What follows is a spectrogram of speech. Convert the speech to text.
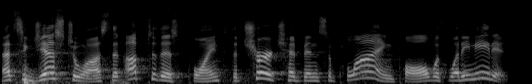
That suggests to us that up to this point, the church had been supplying Paul with what he needed.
